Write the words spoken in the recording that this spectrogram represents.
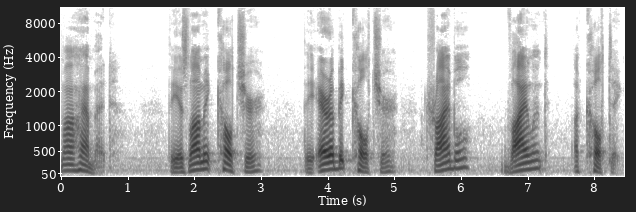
Muhammad. The Islamic culture, the Arabic culture, tribal, violent, occultic.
